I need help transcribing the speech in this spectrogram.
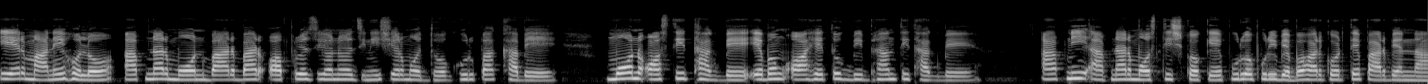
এর মানে হলো, আপনার মন বারবার অপ্রয়োজনীয় জিনিসের মধ্যে ঘুরপাক খাবে। মন অস্থির থাকবে এবং অহেতুক বিভ্রান্তি থাকবে। আপনি আপনার মস্তিষ্ককে পুরোপুরি ব্যবহার করতে পারবেন না,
